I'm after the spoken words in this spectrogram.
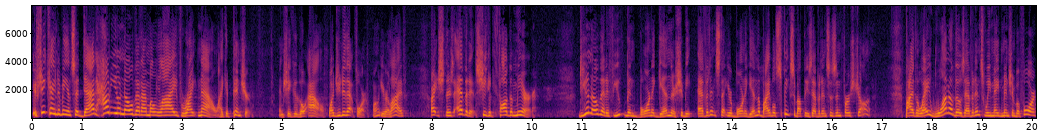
If she came to me and said, Dad, how do you know that I'm alive right now? I could pinch her. And she could go, Ow, why'd you do that for? Well, you're alive. Right? There's evidence. She could fog a mirror. Do you know that if you've been born again, there should be evidence that you're born again? The Bible speaks about these evidences in 1 John. By the way, one of those evidence we made mention before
